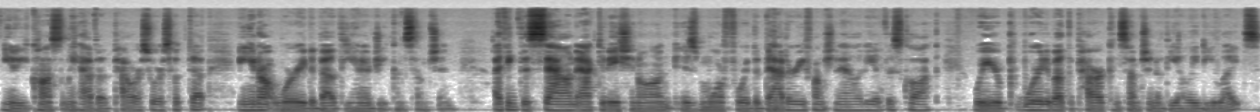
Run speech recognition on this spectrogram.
you know, you constantly have a power source hooked up and you're not worried about the energy consumption. I think the sound activation on is more for the battery functionality of this clock, where you're worried about the power consumption of the LED lights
